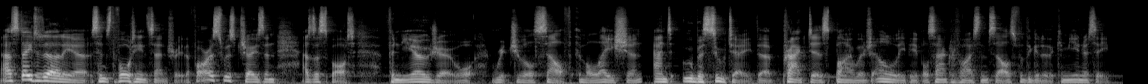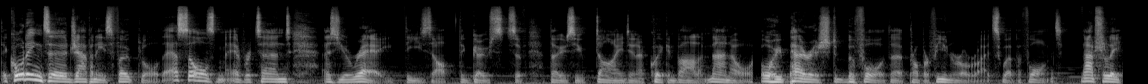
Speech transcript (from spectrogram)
As stated earlier, since the 14th century, the forest was chosen as a spot for nyojo, or ritual self-immolation, and ubasute, the practice by which elderly people sacrifice themselves for the good of the community. According to Japanese folklore, their souls may have returned as yurei. These are the ghosts of those who died in a quick and violent manner, or who perished before the proper funeral rites were performed. Naturally,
